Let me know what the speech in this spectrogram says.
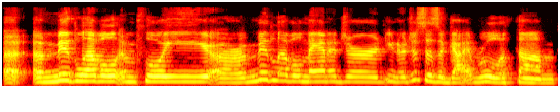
a, a, mid-level employee or a mid-level manager you know just as a guy rule of thumb.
